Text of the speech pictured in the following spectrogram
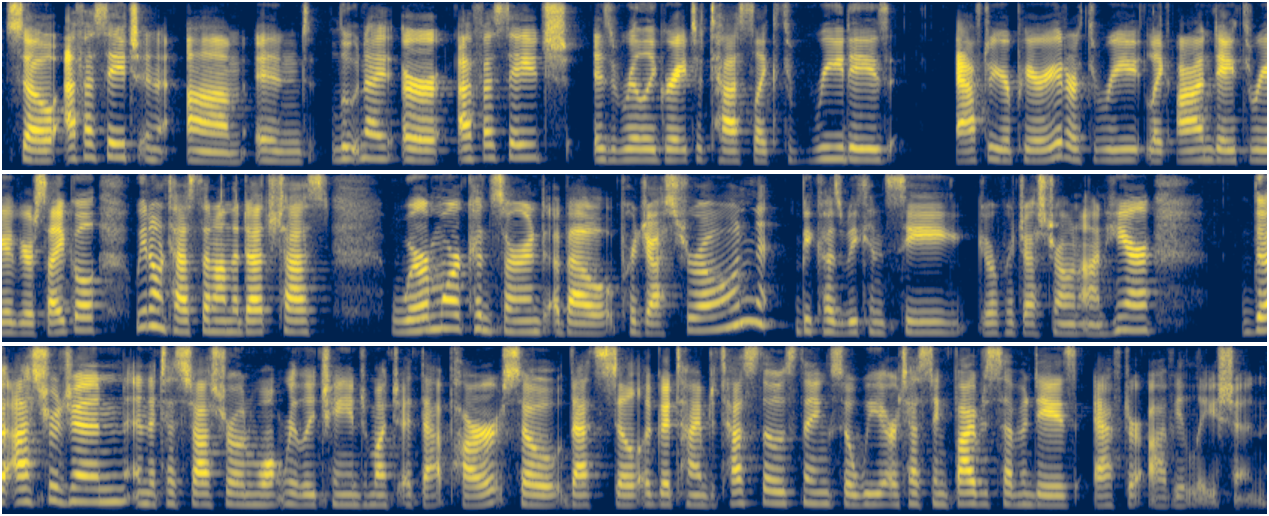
So FSH and um and lutein or FSH is really great to test like three days after your period or three like on day three of your cycle. We don't test that on the Dutch test. We're more concerned about progesterone because we can see your progesterone on here the estrogen and the testosterone won't really change much at that part. So that's still a good time to test those things. So we are testing five to seven days after ovulation.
